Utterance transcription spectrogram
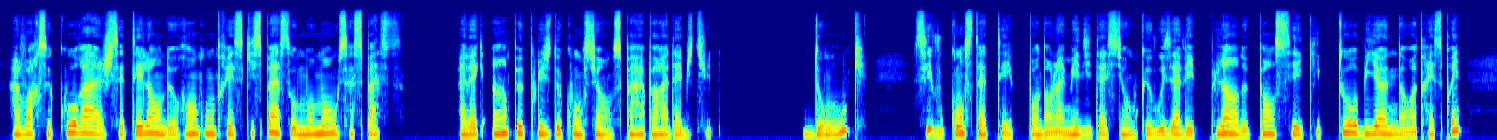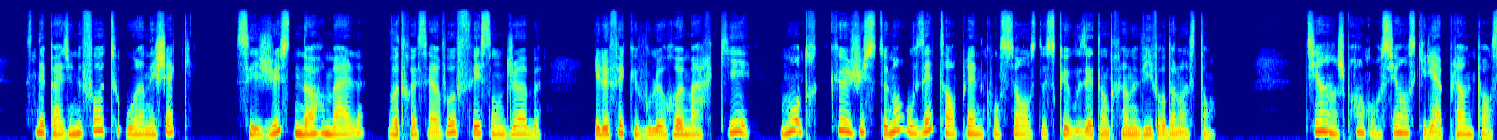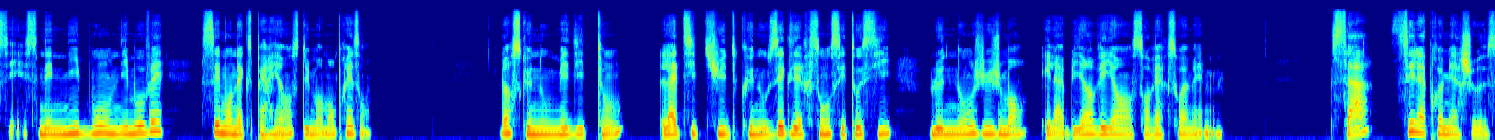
Avoir ce courage, cet élan de rencontrer ce qui se passe au moment où ça se passe, avec un peu plus de conscience par rapport à d'habitude. Donc, si vous constatez pendant la méditation que vous avez plein de pensées qui tourbillonnent dans votre esprit, ce n'est pas une faute ou un échec, c'est juste normal. Votre cerveau fait son job. Et le fait que vous le remarquiez montre que justement vous êtes en pleine conscience de ce que vous êtes en train de vivre dans l'instant. Tiens, je prends conscience qu'il y a plein de pensées, ce n'est ni bon ni mauvais, c'est mon expérience du moment présent. Lorsque nous méditons, l'attitude que nous exerçons, c'est aussi le non-jugement et la bienveillance envers soi-même. Ça, c'est la première chose.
